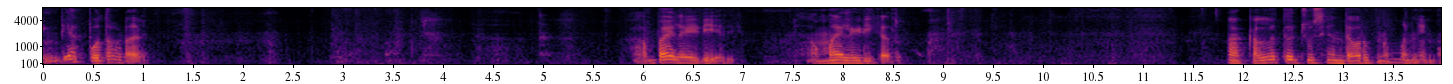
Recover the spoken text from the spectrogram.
ఇండియాకి పోతా ఉండాలి. అబ్బాయిల ఐడి అది. అమ్మాయిల ఐడి కాదు. నా కళ్ళతో చూసేంతవరకు నమ్మను నేను.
